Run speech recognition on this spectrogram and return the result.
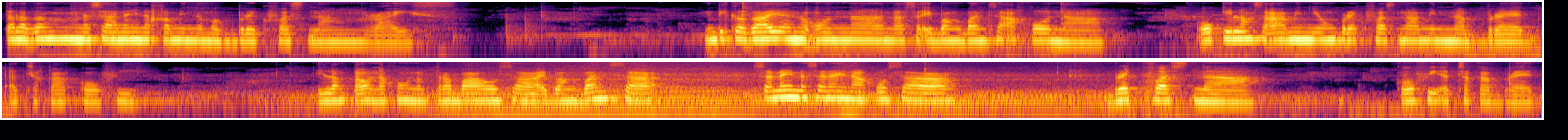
talagang nasanay na kami na mag-breakfast ng rice. Hindi kagaya noon na nasa ibang bansa ako na okay lang sa amin yung breakfast namin na bread at saka coffee. Ilang taon akong nagtrabaho sa ibang bansa. Sanay na sanay na ako sa breakfast na coffee at saka bread.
